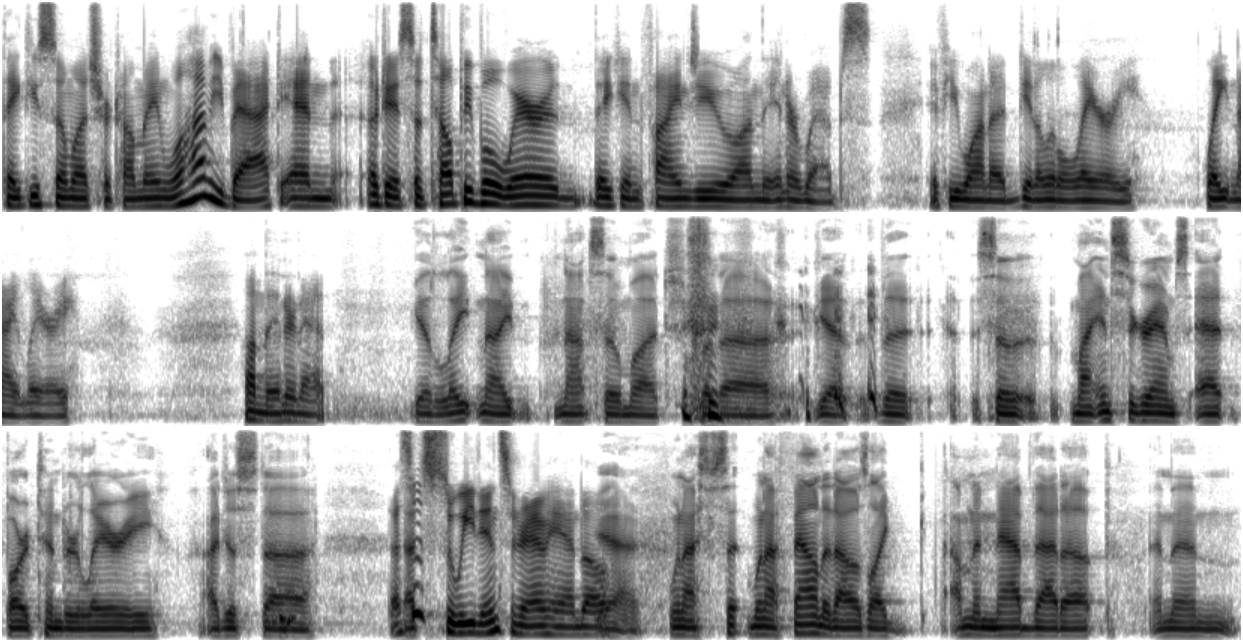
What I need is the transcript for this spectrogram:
Thank you so much for coming. We'll have you back. And okay, so tell people where they can find you on the interwebs if you want to get a little Larry, late night Larry, on the internet. Yeah, late night, not so much. But uh, yeah, the so my Instagram's at bartender Larry. I just uh, That's, a sweet Instagram handle. yeah when I when I found it, I was like, I'm gonna nab that up, and then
